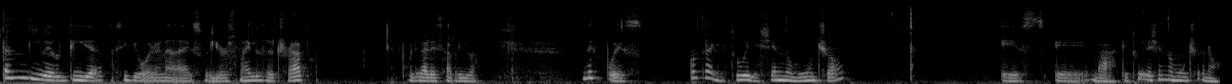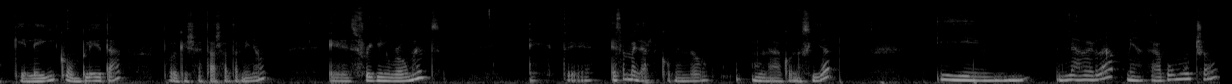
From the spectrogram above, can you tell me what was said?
tan divertida. Así que bueno, nada, eso. Your smile is a trap. Pulgares arriba. Después, otra que estuve leyendo mucho es, eh, va, que estuve leyendo mucho, no, que leí completa porque ya está, ya terminó, es Freaking Romance. Este, esa me la recomendó una conocida y mm, la verdad me atrapó mucho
